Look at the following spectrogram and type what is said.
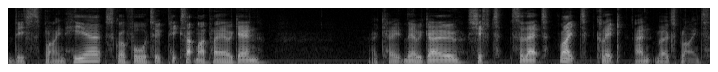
this spline here, scroll forward to it picks up my player again. Okay, there we go. Shift, select, right click and merge splines.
